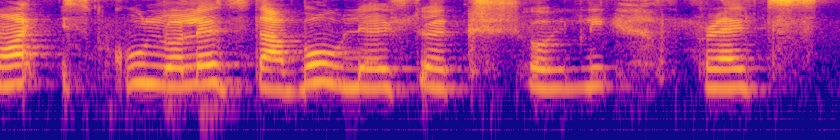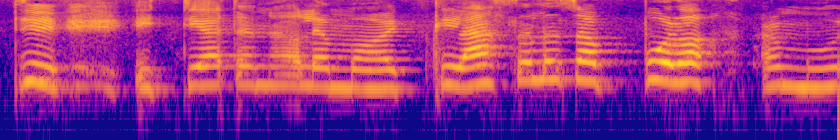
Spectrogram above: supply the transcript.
মই স্কুললৈ যাব ওলাইছোঁ একচুৱেলি ফ্ৰেণ্ডছ দেই এতিয়া তেনেহ'লে মই ক্লাছলৈ যাব আৰু মোৰ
